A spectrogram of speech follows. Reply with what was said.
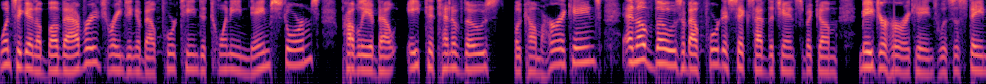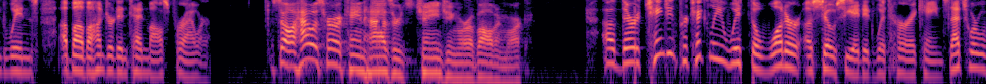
once again, above average, ranging about 14 to 20 named storms. Probably about 8 to 10 of those become hurricanes, and of those, about four to six have the chance to become major hurricanes with sustained winds above 110 miles per hour. So, how is hurricane hazards changing or evolving, Mark? Uh, they're changing particularly with the water associated with hurricanes. That's where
